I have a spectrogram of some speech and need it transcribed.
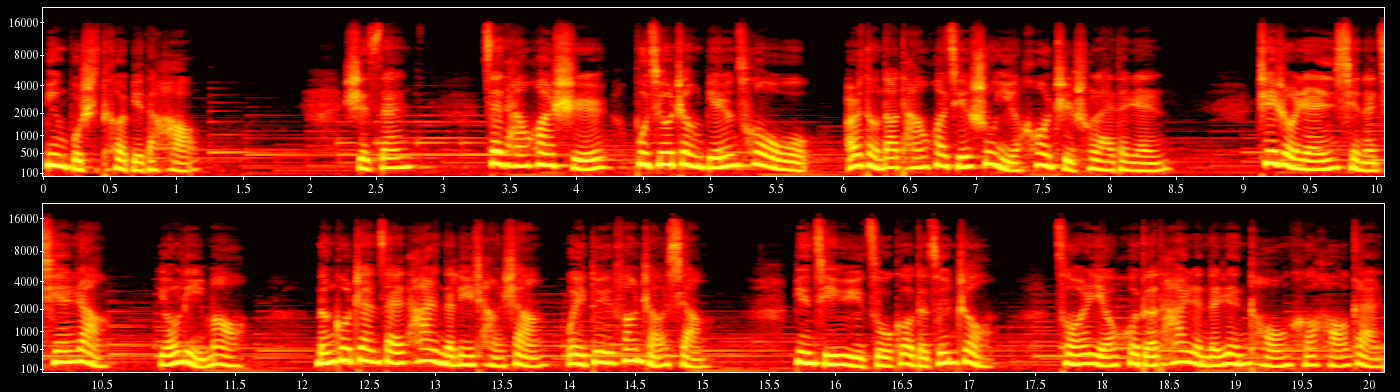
并不是特别的好。十三，在谈话时不纠正别人错误。而等到谈话结束以后指出来的人，这种人显得谦让、有礼貌，能够站在他人的立场上为对方着想，并给予足够的尊重，从而也获得他人的认同和好感。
